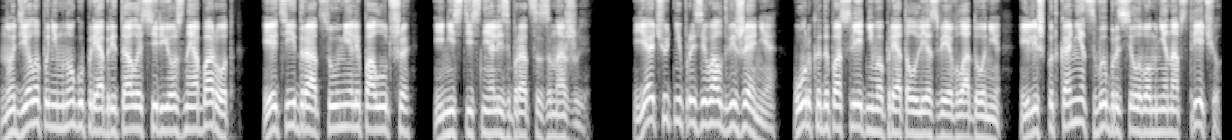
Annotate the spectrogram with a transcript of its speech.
но дело понемногу приобретало серьезный оборот, эти и драться умели получше, и не стеснялись браться за ножи. Я чуть не прозевал движение. Урка до последнего прятал лезвие в ладони и лишь под конец выбросил его мне навстречу,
